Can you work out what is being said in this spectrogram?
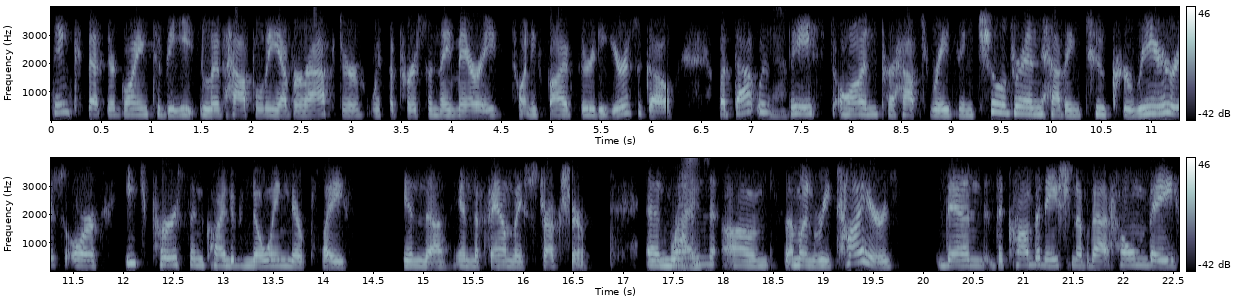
think that they're going to be live happily ever after with the person they married 25, 30 years ago. But that was yeah. based on perhaps raising children, having two careers, or each person kind of knowing their place in the in the family structure. And when right. um, someone retires, then the combination of that home base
